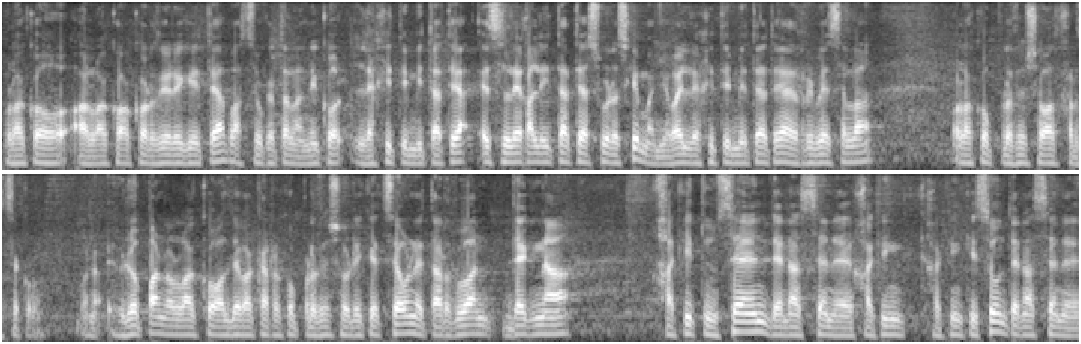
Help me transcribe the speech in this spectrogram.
olako, olako akordio egitea, batzuk eta laniko legitimitatea, ez legalitatea zurazki, baina bai legitimitatea herri bezala olako prozesu bat jartzeko. Bueno, Europan olako alde bakarrako prozesu horik etzeon, eta arduan degna jakitun zen, dena zen eh, jakin, jakinkizun, dena zen eh,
